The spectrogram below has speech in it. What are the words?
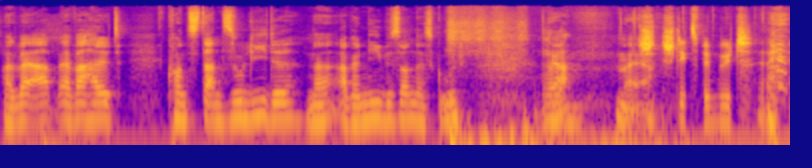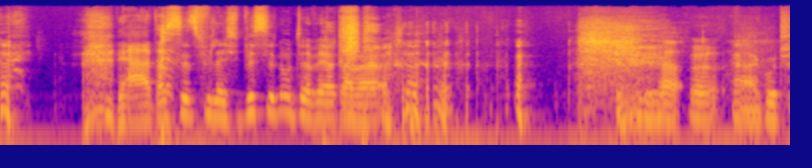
Weil er, er war halt konstant solide, ne? aber nie besonders gut. Ja, naja. St- Stets bemüht. Ja. Ja, das ist jetzt vielleicht ein bisschen unter Wert, aber. Ja. äh, ja, gut.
